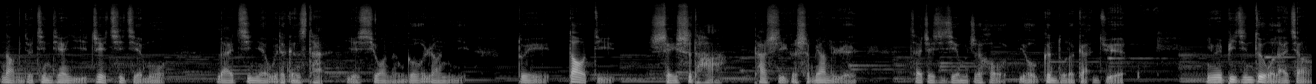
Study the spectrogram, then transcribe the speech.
那我们就今天以这期节目。来纪念维特根斯坦，也希望能够让你对到底谁是他，他是一个什么样的人，在这期节目之后有更多的感觉。因为毕竟对我来讲，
